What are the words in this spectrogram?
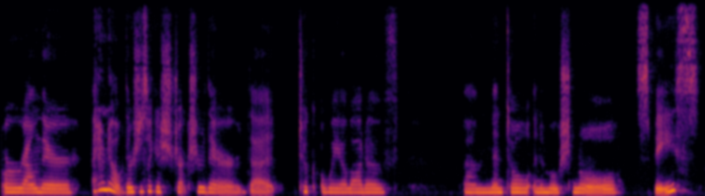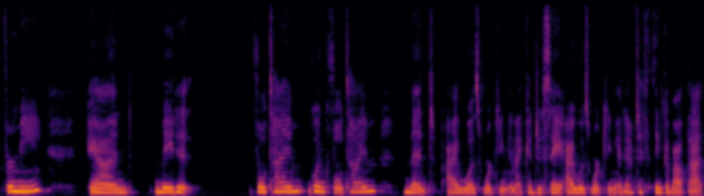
or around there. I don't know. There's just like a structure there that took away a lot of um, mental and emotional space for me and made it full time, going full time meant I was working and I could just say I was working. I didn't have to think about that.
